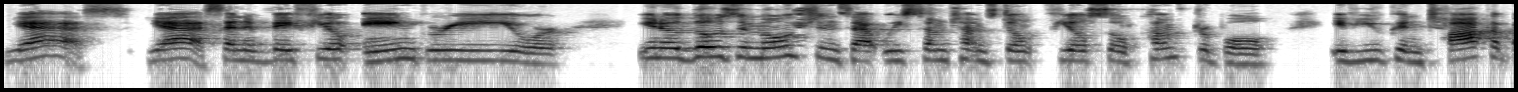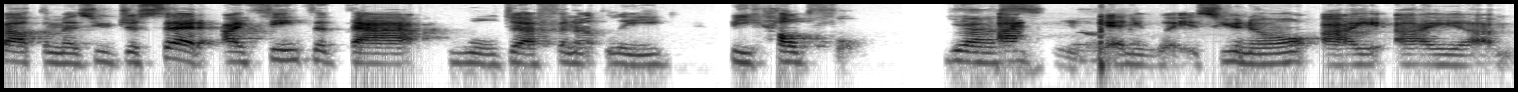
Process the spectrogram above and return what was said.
Yes, yes. And if they feel angry or, you know, those emotions that we sometimes don't feel so comfortable, if you can talk about them, as you just said, I think that that will definitely be helpful. Yes. I think, anyways, you know, I, I, um,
